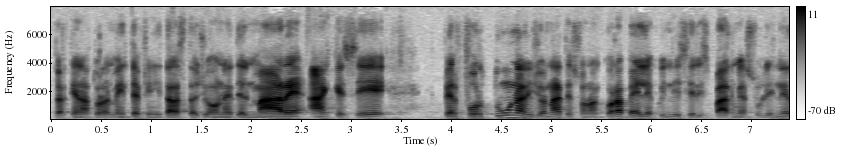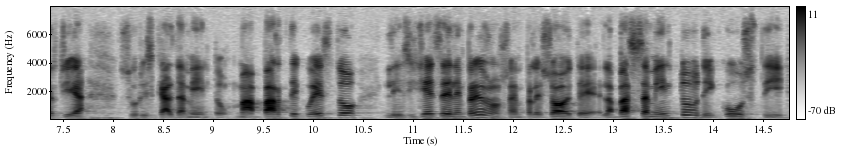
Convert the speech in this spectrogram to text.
perché naturalmente è finita la stagione del mare, anche se per fortuna le giornate sono ancora belle quindi si risparmia sull'energia, sul riscaldamento, ma a parte questo le esigenze delle imprese sono sempre le solite, l'abbassamento dei costi,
